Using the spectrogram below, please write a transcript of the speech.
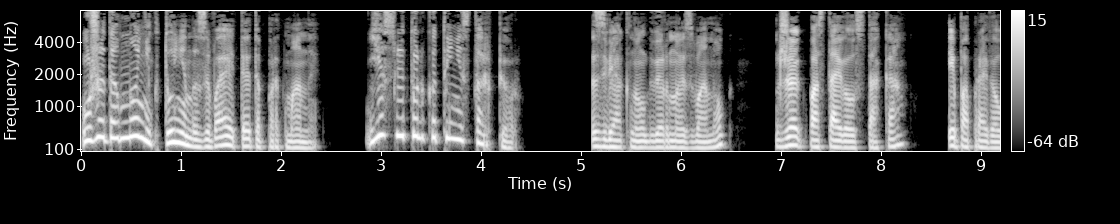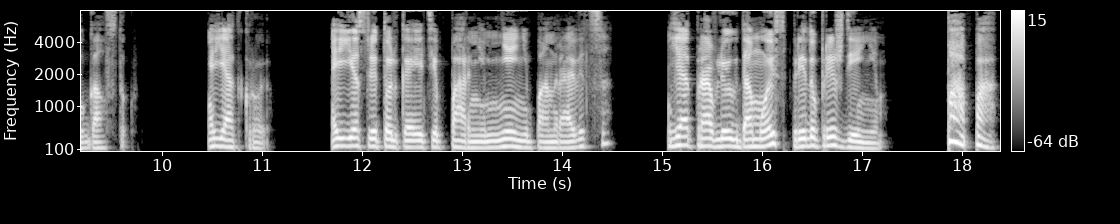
уже давно никто не называет это портмоне, если только ты не старпер». Звякнул дверной звонок, Джек поставил стакан и поправил галстук. «Я открою. Если только эти парни мне не понравятся, я отправлю их домой с предупреждением». «Папа!»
